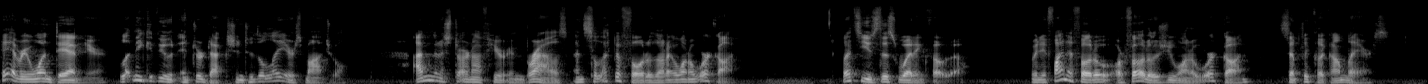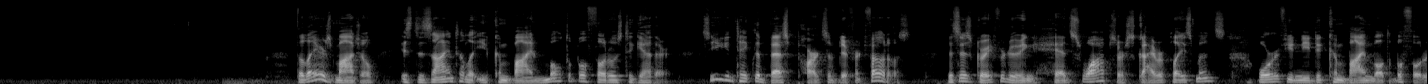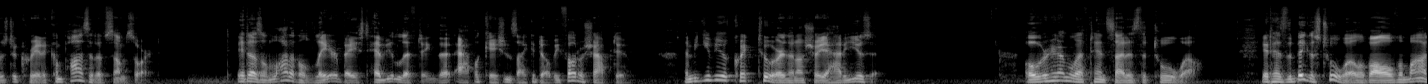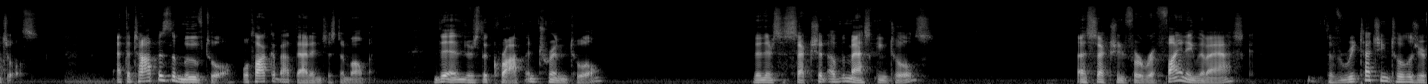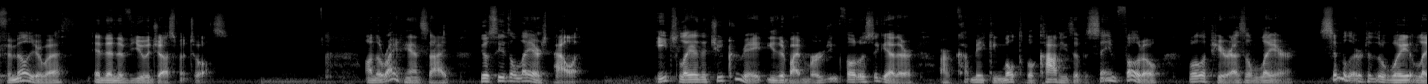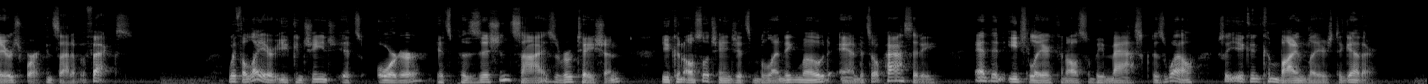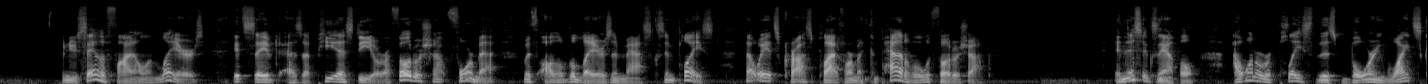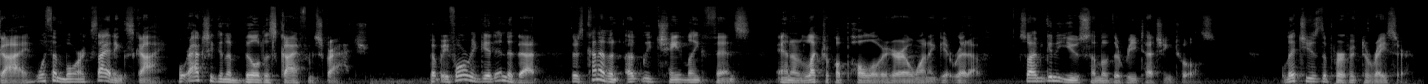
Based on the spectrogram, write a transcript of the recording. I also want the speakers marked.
Speaker 1: Hey everyone, Dan here. Let me give you an introduction to the Layers module. I'm going to start off here in Browse and select a photo that I want to work on. Let's use this wedding photo. When you find a photo or photos you want to work on, simply click on Layers. The Layers module is designed to let you combine multiple photos together so you can take the best parts of different photos. This is great for doing head swaps or sky replacements, or if you need to combine multiple photos to create a composite of some sort. It does a lot of the layer-based heavy lifting that applications like Adobe Photoshop do. Let me give you a quick tour, and then I'll show you how to use it. Over here on the left-hand side is the tool well. It has the biggest tool well of all of the modules. At the top is the Move tool. We'll talk about that in just a moment. Then there's the Crop and Trim tool. Then there's a section of the masking tools a section for refining the mask, the retouching tools you're familiar with, and then the view adjustment tools. On the right hand side, you'll see the layers palette. Each layer that you create, either by merging photos together or making multiple copies of the same photo, will appear as a layer, similar to the way layers work inside of effects. With a layer, you can change its order, its position, size, rotation. You can also change its blending mode and its opacity, and then each layer can also be masked as well, so you can combine layers together. When you save a file in layers, it's saved as a PSD or a Photoshop format with all of the layers and masks in place. That way it's cross-platform and compatible with Photoshop. In this example, I want to replace this boring white sky with a more exciting sky. We're actually going to build a sky from scratch. But before we get into that, there's kind of an ugly chain link fence and an electrical pole over here I want to get rid of so I'm going to use some of the retouching tools. Let's use the Perfect Eraser.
